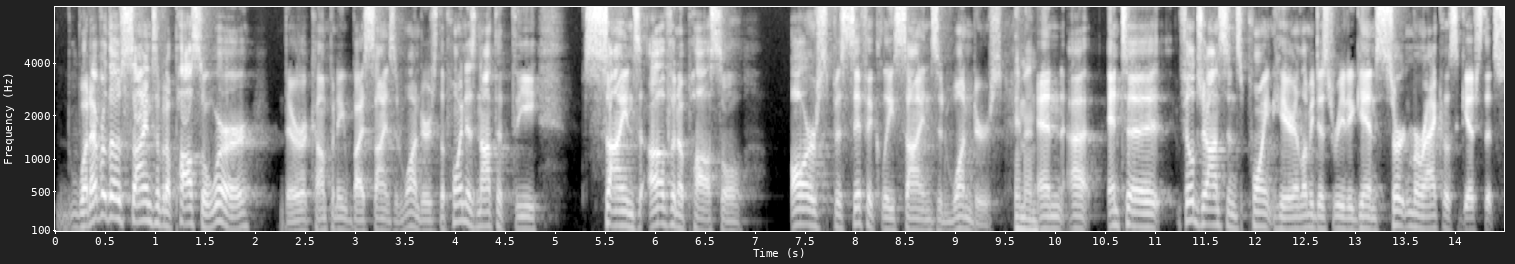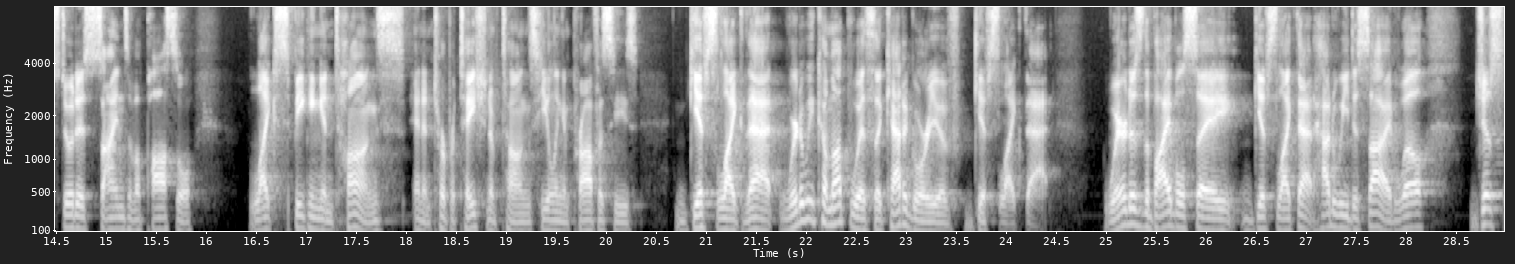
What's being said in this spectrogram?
whatever those signs of an apostle were, they're accompanied by signs and wonders. The point is not that the signs of an apostle are specifically signs and wonders. Amen. And uh, and to Phil Johnson's point here, and let me just read again: certain miraculous gifts that stood as signs of apostle, like speaking in tongues and interpretation of tongues, healing and prophecies, gifts like that. Where do we come up with a category of gifts like that? Where does the Bible say gifts like that? How do we decide? Well, just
